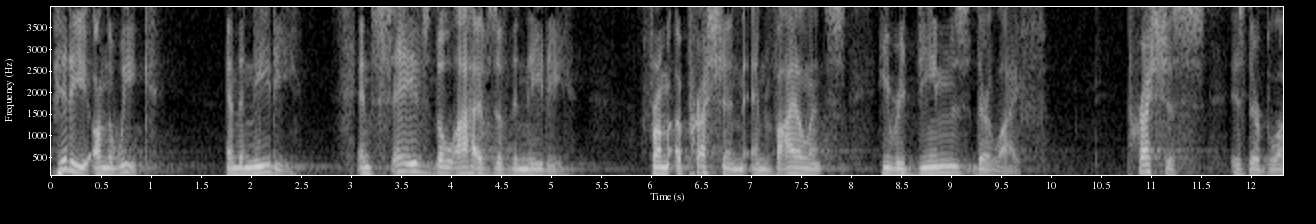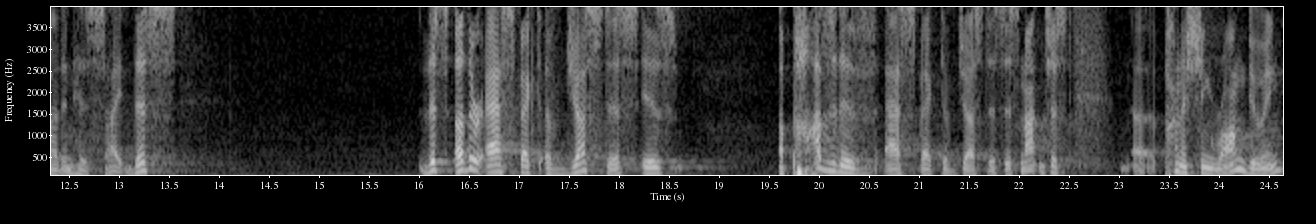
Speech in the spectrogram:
pity on the weak and the needy, and saves the lives of the needy. From oppression and violence, he redeems their life. Precious is their blood in his sight. This, this other aspect of justice is a positive aspect of justice. It's not just uh, punishing wrongdoing,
